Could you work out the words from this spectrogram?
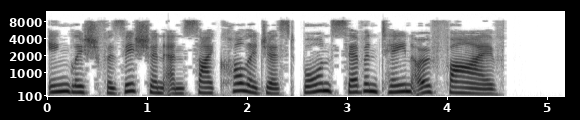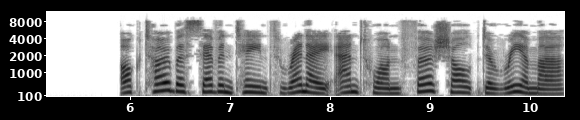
English physician and psychologist born 1705. October 17 – René Antoine Ferchault de Réaumur,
